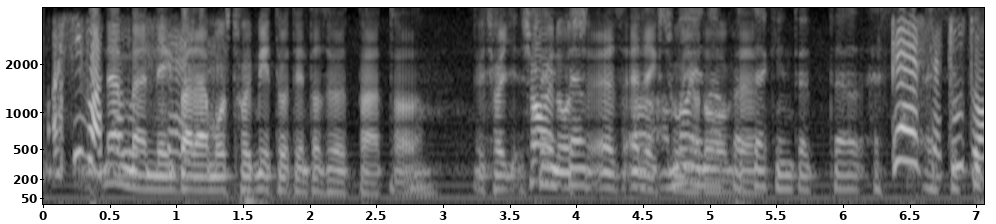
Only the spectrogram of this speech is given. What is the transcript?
a hivatalos Nem mennék bele most, hogy mi történt a zöld párttal. Úgyhogy sajnos Szerintem ez elég a, súlyos dolog. De... tekintettel ezt, Persze, ezt tudom.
